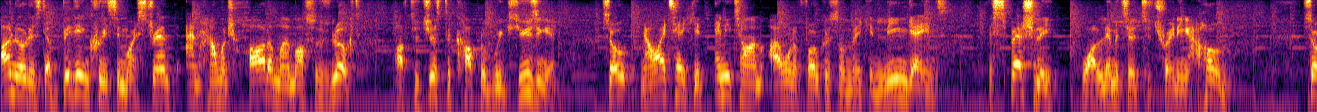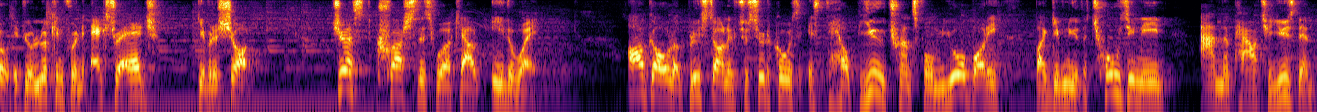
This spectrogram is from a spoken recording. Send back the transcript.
I noticed a big increase in my strength and how much harder my muscles looked after just a couple of weeks using it. So now I take it anytime I want to focus on making lean gains, especially while limited to training at home. So if you're looking for an extra edge, give it a shot. Just crush this workout either way. Our goal at Blue Star Nutraceuticals is to help you transform your body by giving you the tools you need and the power to use them.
